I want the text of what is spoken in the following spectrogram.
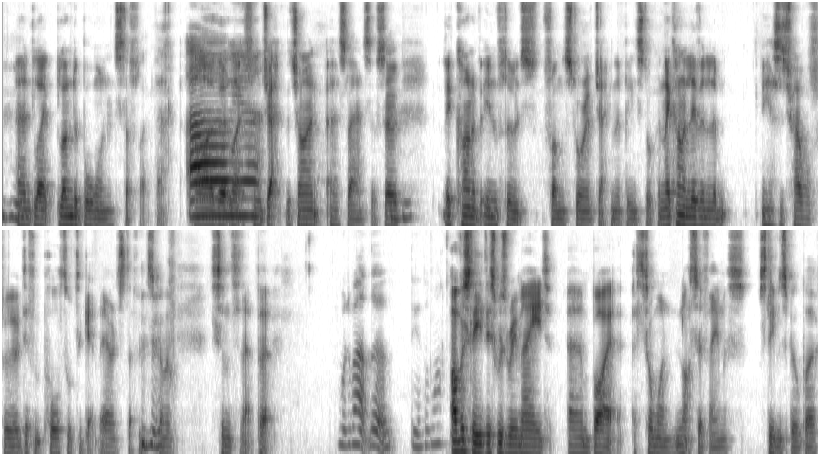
Mhm. and like Blunderbore and stuff like that. Oh, the, like yeah. from Jack the Giant uh, Slayer and stuff. So Mhm. they kind of influence from the story of Jack and the Beanstalk, and they kind of live in. a He has to travel through a different portal to get there and stuff. It's Mhm. kind of similar to that, but What about the the other one? obviously this was remade um, by someone not so famous, Steven Spielberg.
